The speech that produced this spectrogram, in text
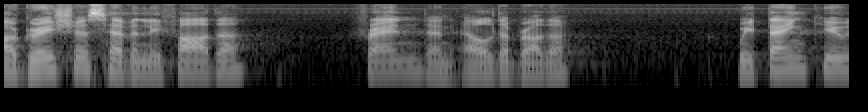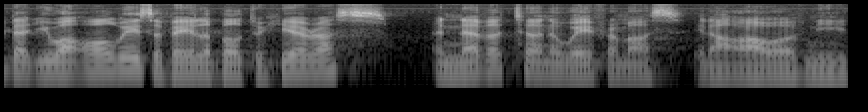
Our gracious Heavenly Father, friend, and elder brother, we thank you that you are always available to hear us and never turn away from us in our hour of need.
